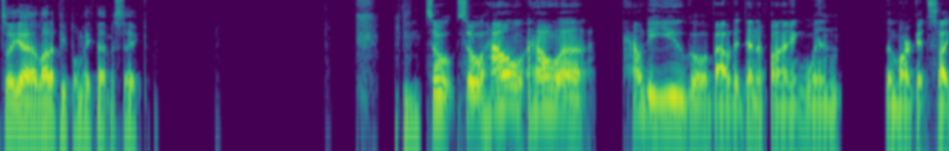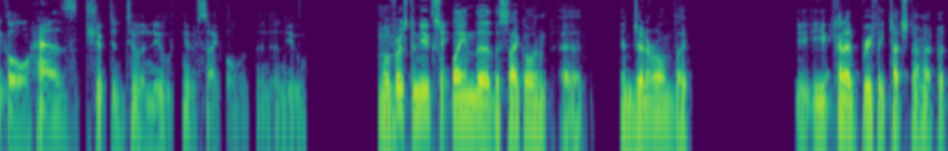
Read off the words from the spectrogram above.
so, yeah, a lot of people make that mistake. So so how how uh, how do you go about identifying when the market cycle has shifted to a new new cycle, a, a new? Well, first, can you Same. explain the, the cycle in, uh, in general? Like, you, you kind of briefly touched on it, but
